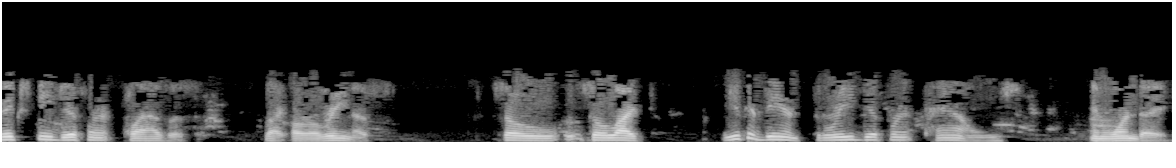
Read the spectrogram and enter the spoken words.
60 different plazas, like or arenas. So so like you could be in three different towns in one day.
